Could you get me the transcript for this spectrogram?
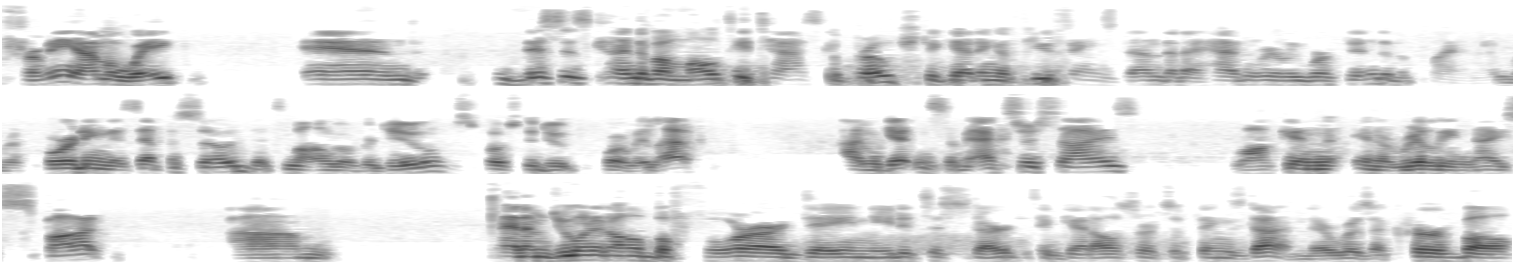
for me, I'm awake and this is kind of a multitask approach to getting a few things done that I hadn't really worked into the plan. I'm recording this episode that's long overdue. I'm supposed to do it before we left. I'm getting some exercise, walking in a really nice spot. Um, and I'm doing it all before our day needed to start to get all sorts of things done. There was a curveball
